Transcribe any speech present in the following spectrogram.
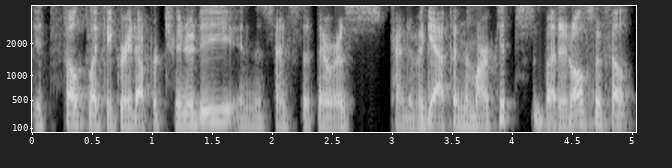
it felt like a great opportunity in the sense that there was kind of a gap in the market, but it also felt,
